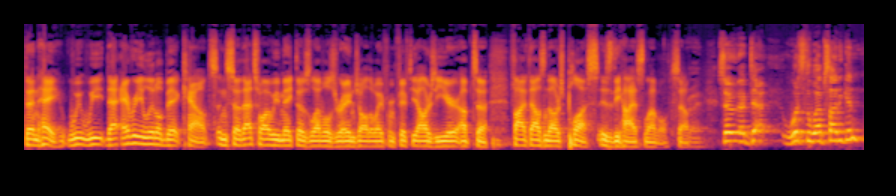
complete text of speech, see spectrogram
Then hey, we, we that every little bit counts. And so that's why we make those levels range all the way from $50 a year up to $5,000 plus is the highest level. So So, uh, what's the website again?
